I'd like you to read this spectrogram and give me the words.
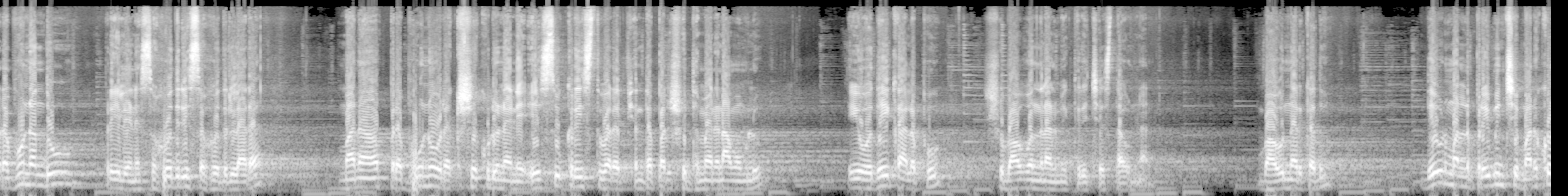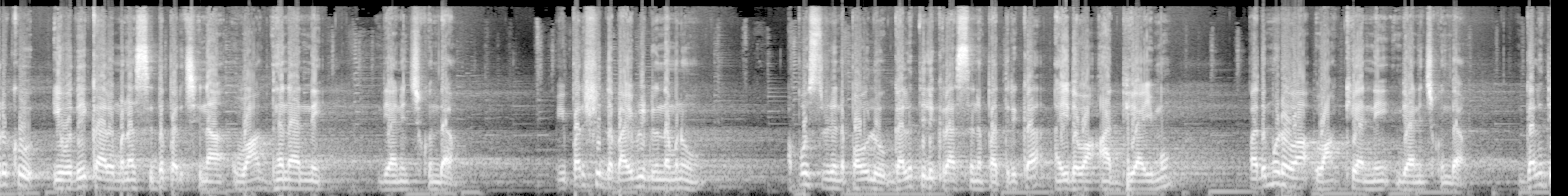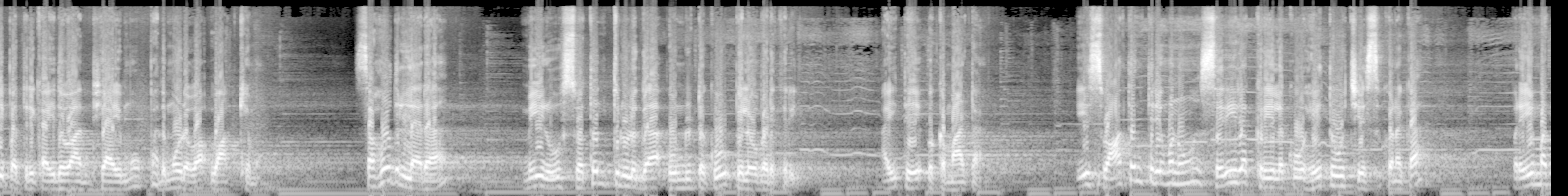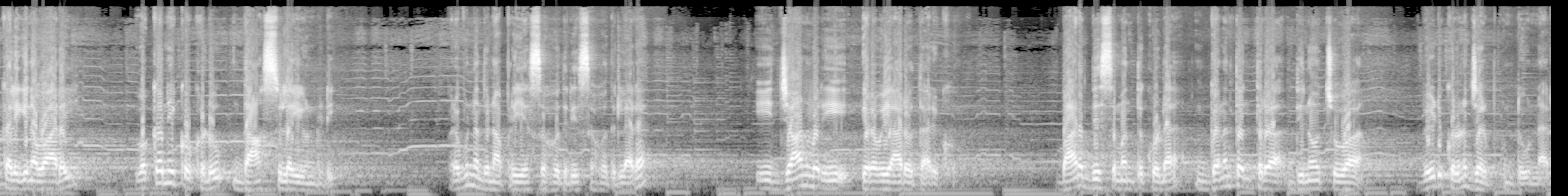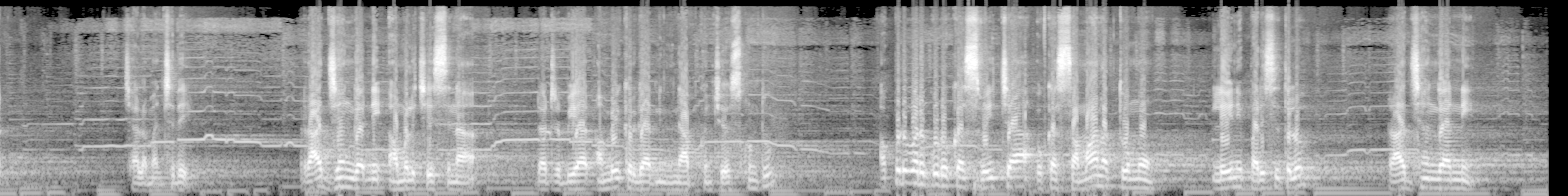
ప్రభునందు ప్రియులైన సహోదరి సహోదరులారా మన ప్రభువును రక్షకుడునైన యేసుక్రీస్తు వారి అత్యంత పరిశుద్ధమైన నామములు ఈ ఉదయకాలపు శుభావందనాన్ని మీకు తెలియచేస్తా ఉన్నాను. బాగున్నారు కదా? దేవుడు మనల్ని ప్రేమించి మన కొరకు ఈ ఉదయకాలమున సిద్ధపరిచిన వాగ్దానాన్ని ధ్యానించుకుందాం. ఈ పరిశుద్ధ బైబిల్ గ్రంథమును అపోస్తుడైన పౌలు గలతిలికి రాసిన పత్రిక ఐదవ అధ్యాయము పదమూడవ వాక్యాన్ని ధ్యానించుకుందాం. గలతి పత్రిక ఐదవ అధ్యాయము పదమూడవ వాక్యము. సహోదరులారా మీరు స్వతంత్రులుగా ఉండుటకు పిలువబడితిరి. అయితే ఒక మాట ఈ స్వాతంత్ర్యమును శరీర క్రియలకు హేతువు చేసుకొనక ప్రేమ కలిగిన వారై ఒకనికొకడు దాసులై ఉండు ప్రభునందు నా ప్రియ సహోదరి సహోదరులారా ఈ జనవరి ఇరవై ఆరో తారీఖు భారతదేశమంతా కూడా గణతంత్ర దినోత్సవ వేడుకలను జరుపుకుంటూ ఉన్నారు. చాలా మంచిది. రాజ్యాంగాన్ని అమలు చేసిన డాక్టర్ బిఆర్ అంబేద్కర్ గారిని జ్ఞాపకం చేసుకుంటూ అప్పటి వరకు కూడా ఒక స్వేచ్ఛ ఒక సమానత్వము లేని పరిస్థితిలో రాజ్యాంగాన్ని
